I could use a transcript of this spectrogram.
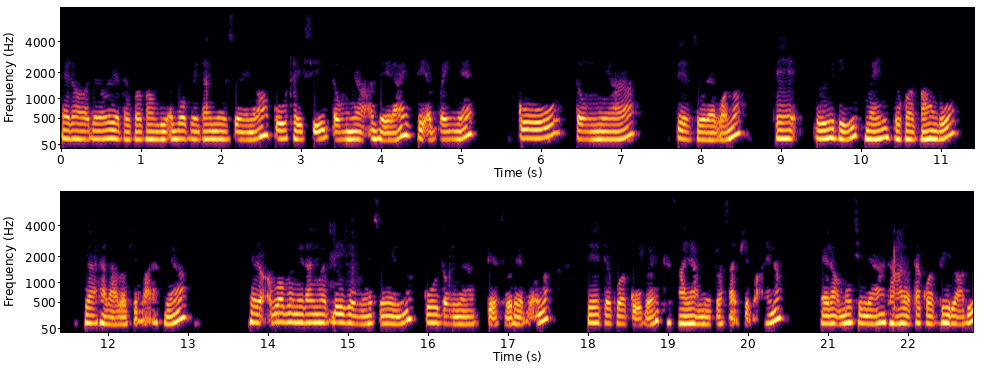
အဲ့တော့ကျွန်တော်တို့ရဲ့တက်ကွက်ကောင်းဒီအပေါ်ပင်တိုင်းနဲ့ဆိုရင်တော့6ထိပ်စီ3ညအလေတိုင်းဒီအပိန်နဲ့6 3ညတစ်ဆိုရဲပေါ့နော် တဲ့လူဒီ main တက်ကွက်ကောင်းကိုရထားတာပဲဖြစ်ပါတယ်ခင်ဗျာအဲ့တော့အပေါ်ပင်တိုင်းမှာပေးခဲ့မယ်ဆိုရင်နော်6 3ညတစ်ဆိုရဲပေါ့နော်တဲ့တက်ကွက်ကိုပဲကစားရမယ်တွက်ဆိုင်ဖြစ်ပါတယ်နော်အဲ့တော့မင်းရှင်များဒါကတော့တက်ကွက်ပြီးသွားပြီ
